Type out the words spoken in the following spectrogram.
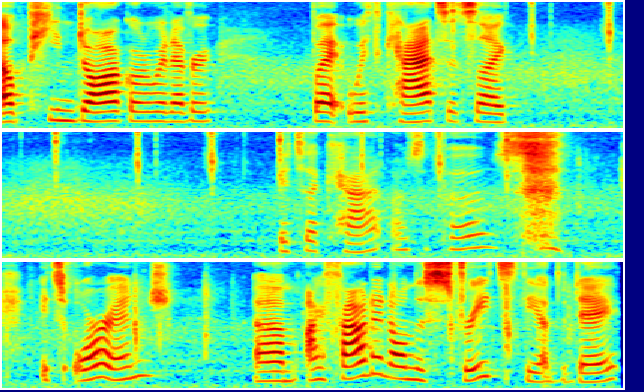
alpine dog or whatever but with cats it's like it's a cat i suppose? It's orange. Um, i found it on the streets the other day.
